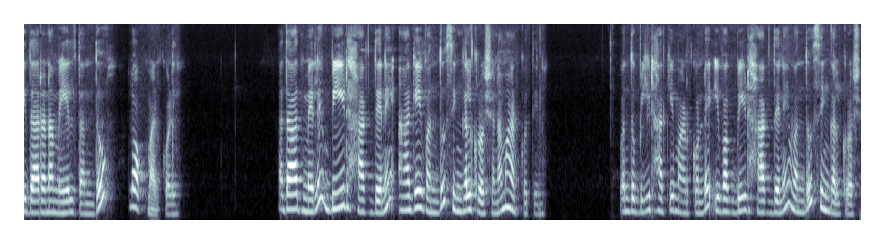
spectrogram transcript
ಈ ದಾರನ ಮೇಲ್ ತಂದು ಲಾಕ್ ಮಾಡ್ಕೊಳ್ಳಿ. ಅದಾದಮೇಲೆ ಬೀಡ್ ಹಾಕ್ದೇ ಹಾಗೆ ಒಂದು ಸಿಂಗಲ್ ಕ್ರೋಶನ ಮಾಡ್ಕೋತೀನಿ. ಒಂದು ಬೀಡ್ ಹಾಕಿ ಮಾಡಿಕೊಂಡೆ. ಇವಾಗ ಬೀಡ್ ಹಾಕ್ದೇ ಒಂದು ಸಿಂಗಲ್ ಕ್ರೋಶ.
